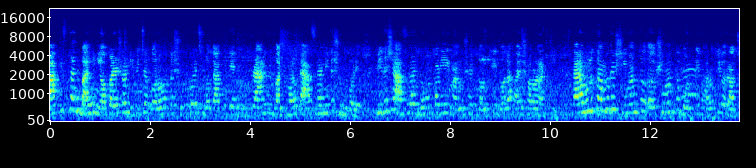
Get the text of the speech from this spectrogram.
পাকিস্তান বাহিনী অপারেশন নির্বিচার গণহত্যা শুরু করেছিল, তা থেকে প্রাণ ভারতে আশ্রয় নিতে শুরু করে। বিদেশে আশ্রয় গ্রহণকারী এই মানুষের দলকেই বলা হয় শরণার্থী। তারা মূলত আমাদের সীমান্ত সীমান্তবর্তী ভারতীয় রাজ্য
